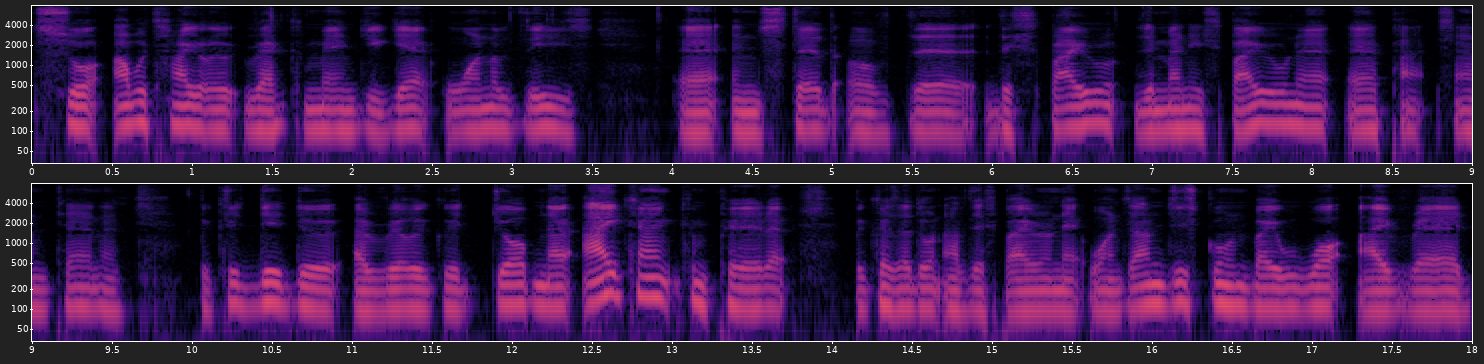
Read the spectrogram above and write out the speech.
so I would highly recommend you get one of these uh, instead of the the spiral the mini SpiroNet uh, packs antennas because they do a really good job. Now I can't compare it because I don't have the SpiroNet ones. I'm just going by what I've read,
